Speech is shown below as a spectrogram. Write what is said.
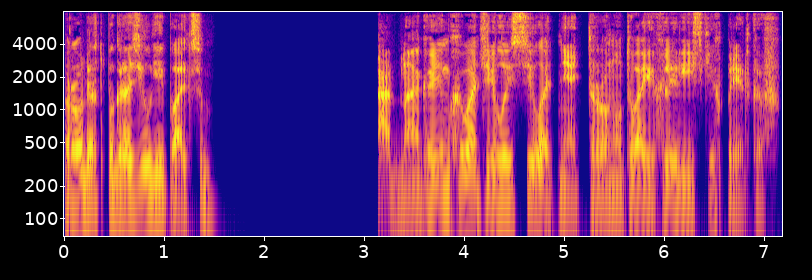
Роберт погрозил ей пальцем. «Однако им хватило сил отнять трон у твоих лирийских предков».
